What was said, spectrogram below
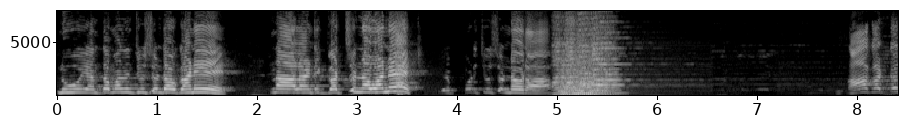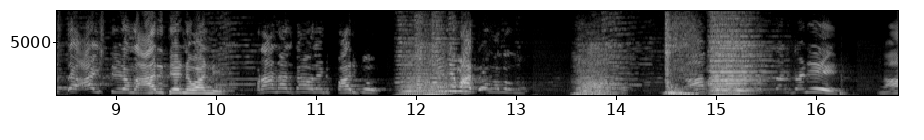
నువ్వు ఎంతమందిని చూసుంటావు కానీ నా అలాంటి గట్స్ ఉన్నవానే ఎప్పుడు చూసుండవురా. నా గట్టొస్తే ఆయుష్ తీయడం ఆరి తేడిన వాడిని. ప్రాణాలు కావాలంటే పారిపో. మాత్రం నా ప్రాణాన్ని కానీ నా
